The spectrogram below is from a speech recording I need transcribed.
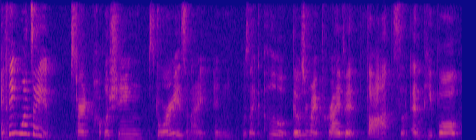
I think once I started publishing stories and I and was like, oh, those are my private thoughts, and people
